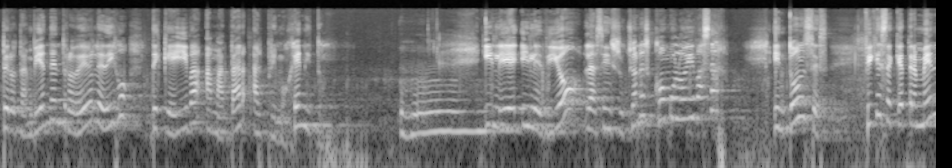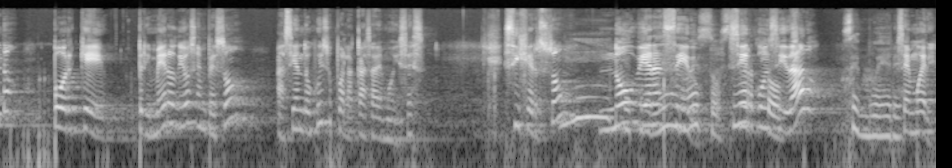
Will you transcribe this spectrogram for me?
Pero también dentro de ellos le dijo de que iba a matar al primogénito y, le, y le dio las instrucciones cómo lo iba a hacer. Entonces, fíjese qué tremendo, porque primero Dios empezó haciendo juicio por la casa de Moisés. Si Gersón no hubiera sido circuncidado, se muere. Se muere.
